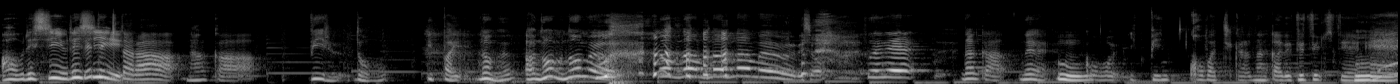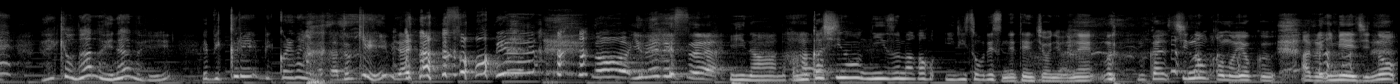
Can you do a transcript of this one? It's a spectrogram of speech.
あ嬉しい嬉しい。出てきたらなんかビールどう？一杯飲む？あ飲む飲む。飲む 飲む飲む飲む。でしょ？それでなんかね、うん、こう一品小鉢からなんかで出てきて、うん、えー、え今日何の日？何の日？えびっくりびっくり何？なんかドッキリ？みたいな。そういうの夢です。いいな。なんか昔の新妻がいりそうですね店長にはね。昔のこのよくあるイメージの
